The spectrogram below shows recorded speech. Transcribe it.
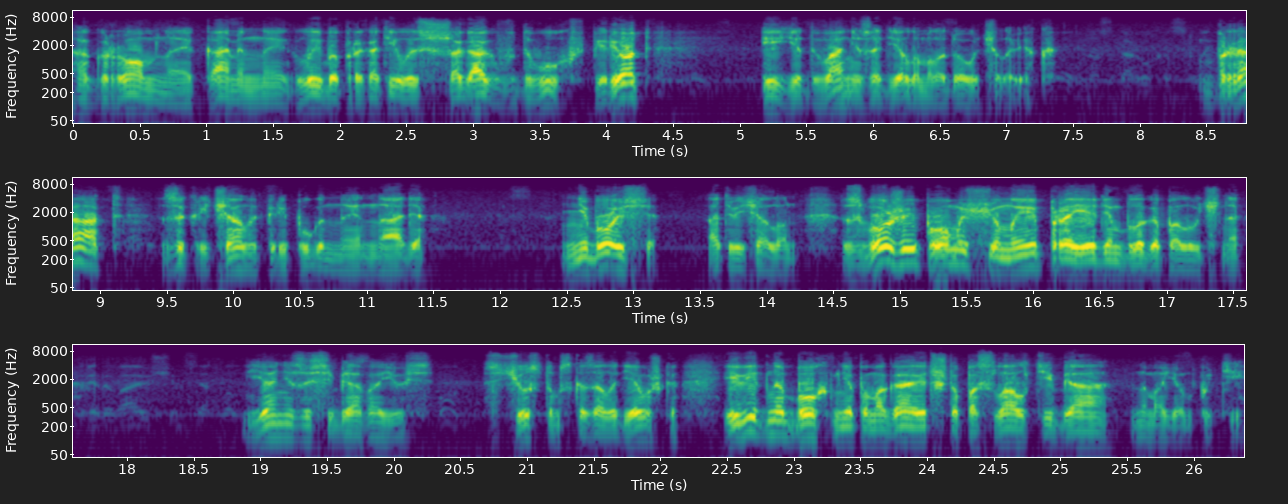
огромная каменная глыба прокатилась в шагах в двух вперед и едва не задела молодого человека. «Брат!» — закричала перепуганная Надя. «Не бойся, — отвечал он. «С Божьей помощью мы проедем благополучно». «Я не за себя боюсь», — с чувством сказала девушка, «и, видно, Бог мне помогает, что послал тебя на моем пути».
